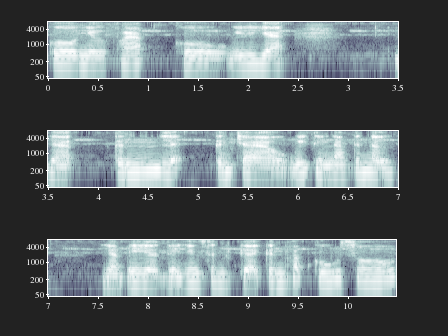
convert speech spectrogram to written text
cô như pháp cô quý lý và dạ, kính lễ kính chào quý thiện nam tín nữ Dạ bây giờ tự nhiên xin kể kinh pháp cú số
